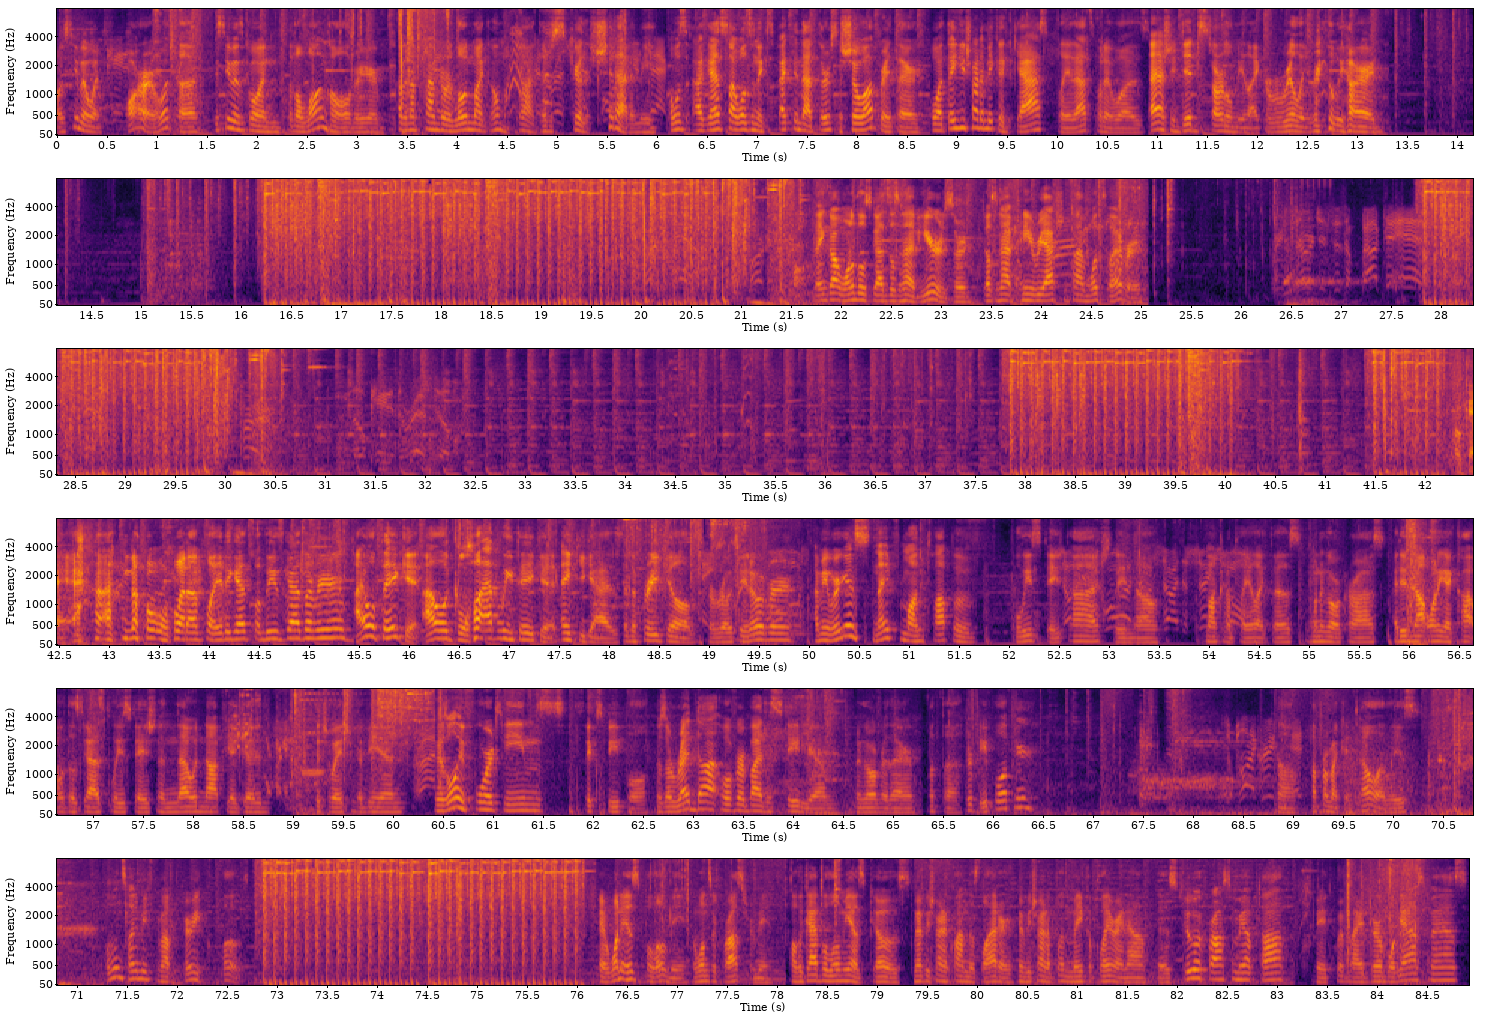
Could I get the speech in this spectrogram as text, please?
Oh, this teammate went far. What the? This teammate's going for the long haul over here. I have enough time to reload my. Oh my god, that just scared the shit out of me. I was. I guess I wasn't expecting that thirst to show up right there. Oh, I think he tried to make a gas play. That's what it was. That actually did startle me like really, really hard. Thank God one of those guys doesn't have ears or doesn't have any reaction time whatsoever. Okay, I don't know what I'm playing against on these guys over here. I will take it. I will gladly take it. Thank you guys for the free kills. Rotate over. I mean, we're gonna snipe from on top of police station. Uh, actually, no. I'm not gonna play like this. I'm gonna go across. I do not want to get caught with those guys police station. That would not be a good situation to be in. There's only four teams, six people. There's a red dot over by the stadium. I'm gonna go over there. What the? Are there people up here? No, not from I can tell at least. Someone's hunting me from up very close. Okay, one is below me, and one's across from me. Oh, the guy below me has ghosts. Might be trying to climb this ladder. Maybe trying to make a play right now. There's two across from me up top. Let me equip my durable gas mask.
